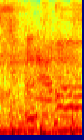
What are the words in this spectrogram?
I will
